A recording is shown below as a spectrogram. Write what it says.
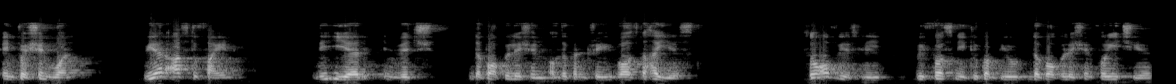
In question 1, we are asked to find the year in which the population of the country was the highest. So obviously, we first need to compute the population for each year.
